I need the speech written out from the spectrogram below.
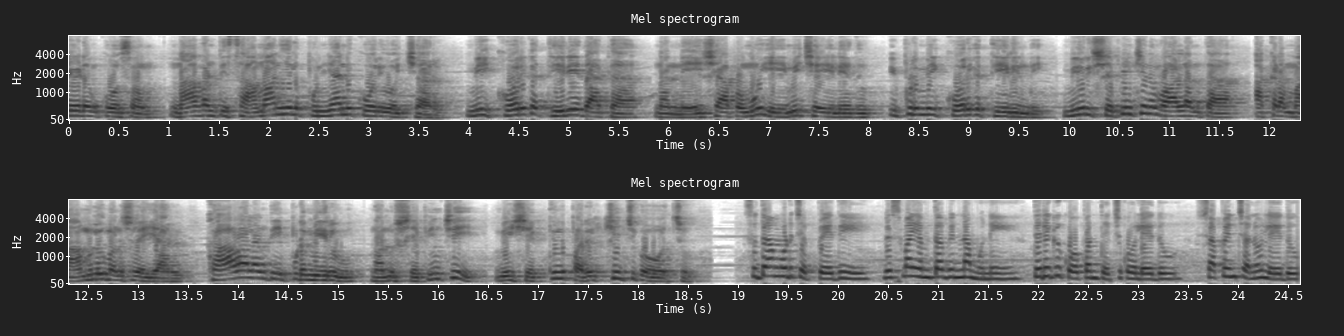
చేయడం కోసం నా వంటి సామాన్యుల పుణ్యాన్ని కోరి వచ్చారు. మీ కోరిక తీరేదాకా నన్నే శాపము ఏమీ చేయలేదు. ఇప్పుడు మీ కోరిక తీరింది. మీరు శపించిన వాళ్ళంతా అక్కడ మామూలు మనుషులయ్యారు. కావాలంటే ఇప్పుడు మీరు నన్ను శపించి మీ శక్తిని పరీక్షించుకోవచ్చు. సుధాముడు చెప్పేది విస్మయంతో విన్న ముని తిరిగి కోపం తెచ్చుకోలేదు శపించను లేదు.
